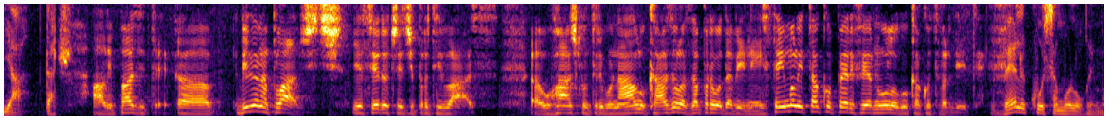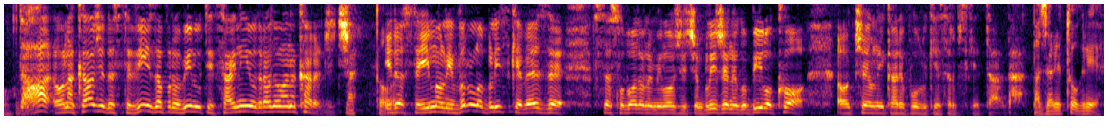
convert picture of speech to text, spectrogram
Ja, tačno. Ali pazite, uh, Biljana Plavšić je svjedočeći protiv vas uh, u Haškom tribunalu kazala zapravo da vi niste imali tako perifernu ulogu kako tvrdite. Veliku sam ulogu imao. Da, ona kaže da ste vi zapravo bili uticajniji od Radovana Karadžića. I da ste imali vrlo bliske veze sa Slobodanom Miloševićem, bliže nego bilo ko od čelnika Republike Srpske tada. Pa zar je to grijeh?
